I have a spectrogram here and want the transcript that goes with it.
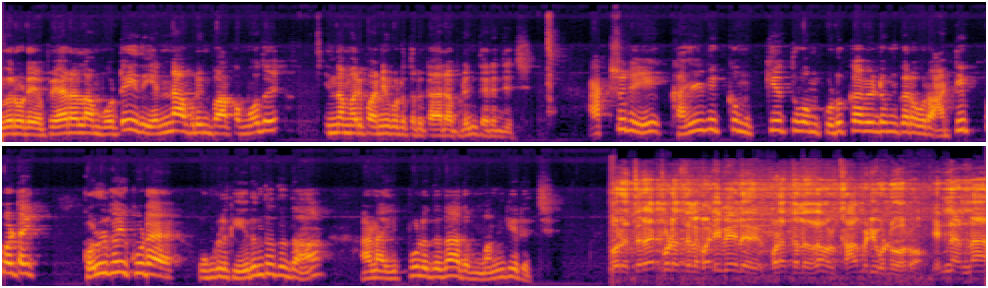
இவருடைய பேரெல்லாம் போட்டு இது என்ன அப்படின்னு பார்க்கும்போது இந்த மாதிரி பண்ணி கொடுத்துருக்காரு அப்படின்னு தெரிஞ்சிச்சு. ஆக்சுவலி கல்விக்கு முக்கியத்துவம் கொடுக்க வேண்டும்ங்கிற ஒரு அடிப்படை கொள்கை கூட உங்களுக்கு இருந்ததுதான். ஆனா இப்பொழுதுதான் அது மங்கிருச்சு. ஒரு திரைப்படத்துல வடிவேலு படத்துல தான் ஒரு காமெடி ஒன்று வரும். என்னன்னா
